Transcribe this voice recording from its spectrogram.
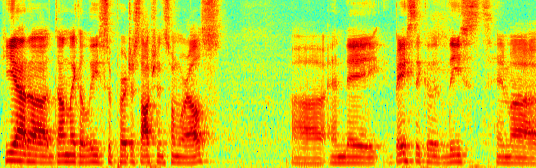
he had uh, done like a lease to purchase option somewhere else, uh, and they basically leased him. Uh,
